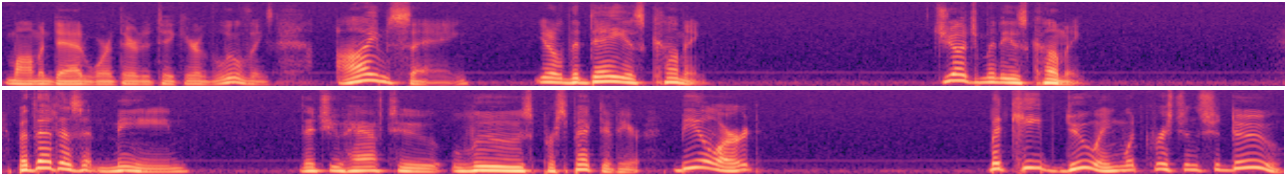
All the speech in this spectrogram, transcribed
mom and dad weren't there to take care of the little things. I'm saying, you know, the day is coming. Judgment is coming. But that doesn't mean that you have to lose perspective here. Be alert, but keep doing what Christians should do.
